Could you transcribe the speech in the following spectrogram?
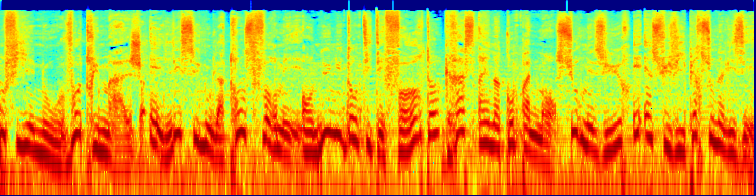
Confiez-nous votre image et laissez-nous la transformer en une identité forte grâce à un accompagnement sur mesure et un suivi personnalisé.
